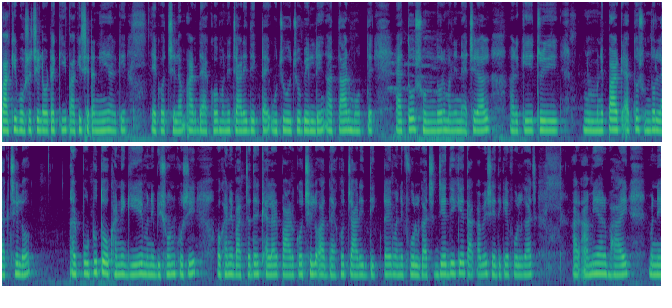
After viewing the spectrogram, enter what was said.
পাখি বসেছিল, ওটা কি পাখি সেটা নিয়ে আর কি এ করছিলাম। আর দেখো মানে চারিদিকটায় উঁচু উঁচু বিল্ডিং, আর তার মধ্যে এত সুন্দর মানে ন্যাচারাল আর কি ট্রি মানে পার্ক এত সুন্দর লাগছিল। আর পুটু তো ওখানে গিয়ে মানে ভীষণ খুশি। ওখানে বাচ্চাদের খেলার পার্কও ছিল আর দেখো চারিদিকটায় মানে ফুল গাছ, যেদিকে তাকাবে সেদিকে ফুল গাছ। আর আমি আর ভাই মানে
